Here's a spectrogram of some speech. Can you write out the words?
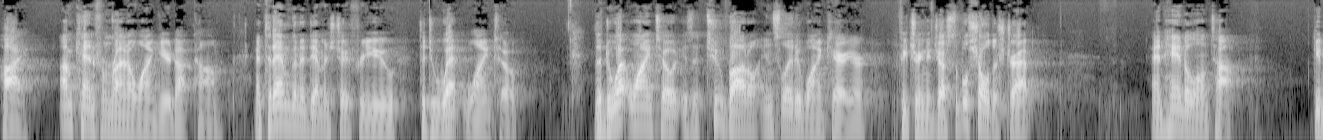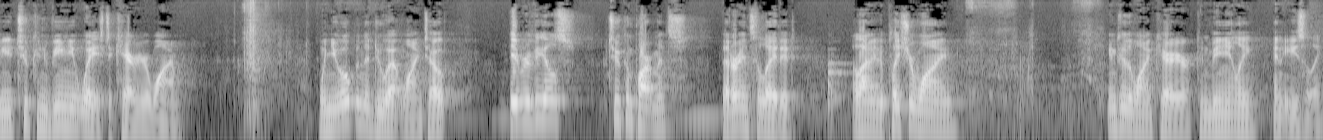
Hi, I'm Ken from RhinoWineGear.com, and today I'm going to demonstrate for you the Duet Wine Tote. The Duet Wine Tote is a two-bottle insulated wine carrier featuring adjustable shoulder strap and handle on top, giving you two convenient ways to carry your wine. When you open the Duet Wine Tote, it reveals two compartments that are insulated, allowing you to place your wine into the wine carrier conveniently and easily.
